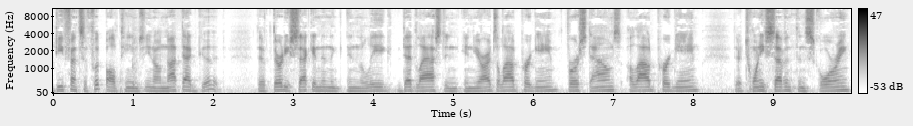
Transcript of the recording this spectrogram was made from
defensive football teams, you know, not that good. They're 32nd in the in the league, dead last in, in yards allowed per game, first downs allowed per game. They're 27th in scoring.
